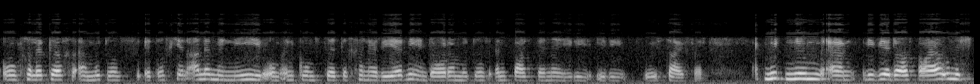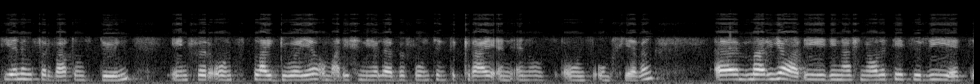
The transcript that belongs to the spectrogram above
Ongelukkig uh, moet ons het ons geen ander manier om inkomste te genereer nie en daarom moet ons inpas binne hierdie hierdie syfer. Ek moet noem ehm um, jy weet daar's baie ondersteuning vir wat ons doen en vir ons pleidooie om addisionele befondsing te kry in in ons ons omgewing. Ehm uh, maar ja, die die nasionale tesourie het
